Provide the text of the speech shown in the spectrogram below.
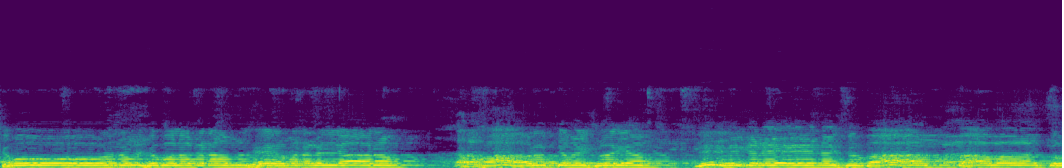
शुभोर्दं शुभलग्नं श्रेमनकल्याणम् आरोग्यमैश्वर्यं निर्विघ्नेन शुभां भवतु।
